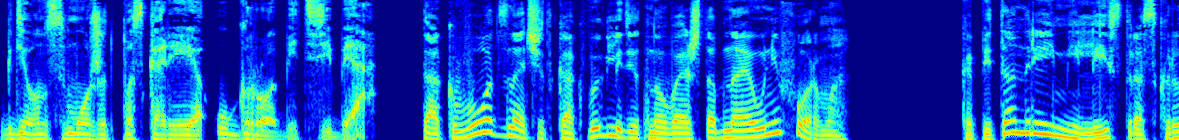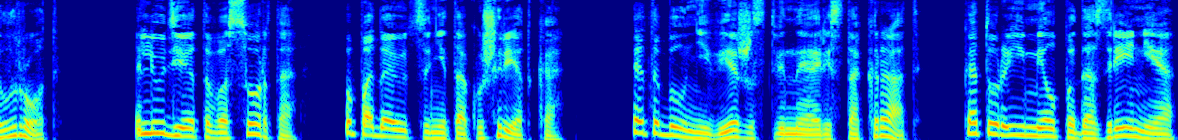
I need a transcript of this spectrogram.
где он сможет поскорее угробить себя. Так вот, значит, как выглядит новая штабная униформа. Капитан Рейми Лист раскрыл рот. Люди этого сорта попадаются не так уж редко. Это был невежественный аристократ, который имел подозрения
